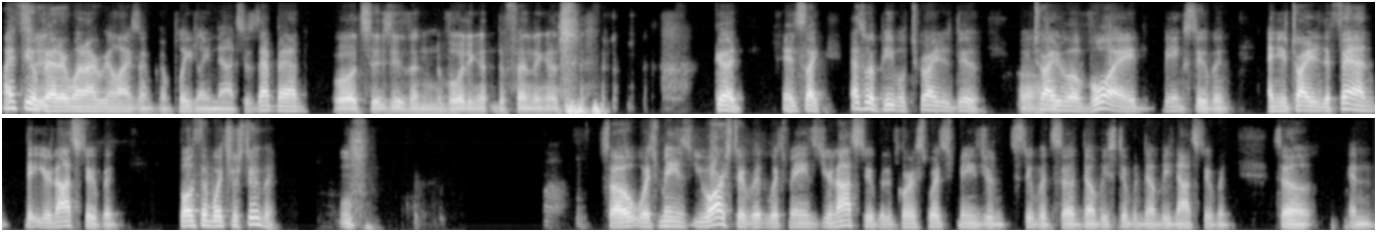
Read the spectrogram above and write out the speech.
I feel See- better when I realize I'm completely nuts. Is that bad? Well, it's easier than avoiding it and defending it. Good. It's like that's what people try to do. You try uh-huh. to avoid being stupid and you try to defend that you're not stupid, both of which are stupid. So, which means you are stupid, which means you're not stupid, of course, which means you're stupid. So, don't be stupid, don't be not stupid. So, and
